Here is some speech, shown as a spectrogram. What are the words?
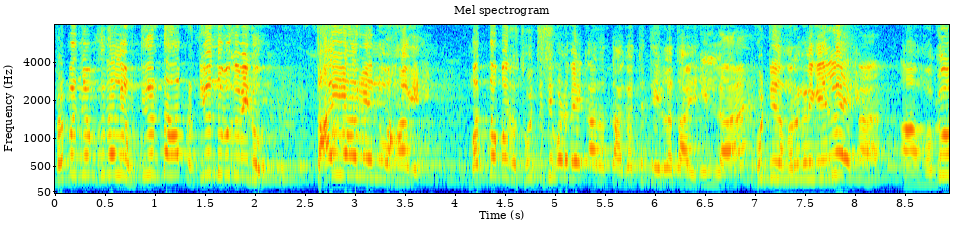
ಪ್ರಪಂಚ ಮುಖದಲ್ಲಿ ಹುಟ್ಟಿದಂತಹ ಪ್ರತಿಯೊಂದು ಮಗುವಿಗೂ ತಾಯಿ ಯಾರು ಎನ್ನುವ ಹಾಗೆ ಮತ್ತೊಬ್ಬರು ಸೂಚಿಸಿಕೊಡಬೇಕಾದಂತ ಅಗತ್ಯತೆ ಇಲ್ಲ ತಾಯಿ. ಇಲ್ಲ. ಹುಟ್ಟಿದ ಮರುಗಳಿಗೆ ಇಲ್ಲೇ ಆ. ಮಗು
